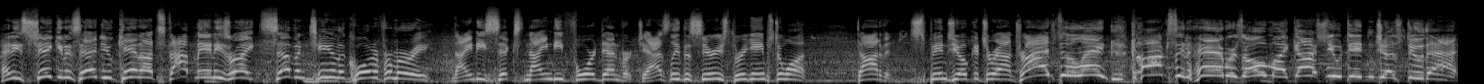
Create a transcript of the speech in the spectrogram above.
And he's shaking his head. You cannot stop me. And he's right. 17 in the quarter for Murray. 96 94 Denver. Jazz lead the series three games to one. Donovan spins Jokic around, drives to the lane, cocks and hammers. Oh my gosh, you didn't just do that.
